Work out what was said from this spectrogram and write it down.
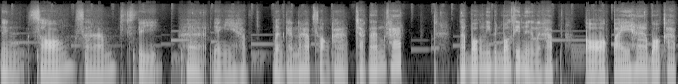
1 2 3 4 5 อย่างนี้ครับ เหมือนกันนะครับสองข้าง จากนั้นครับนับบล็อกนี้เป็นบล็อกที่ 1 นะครับ ต่อออกไป 5บล็อกครับ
